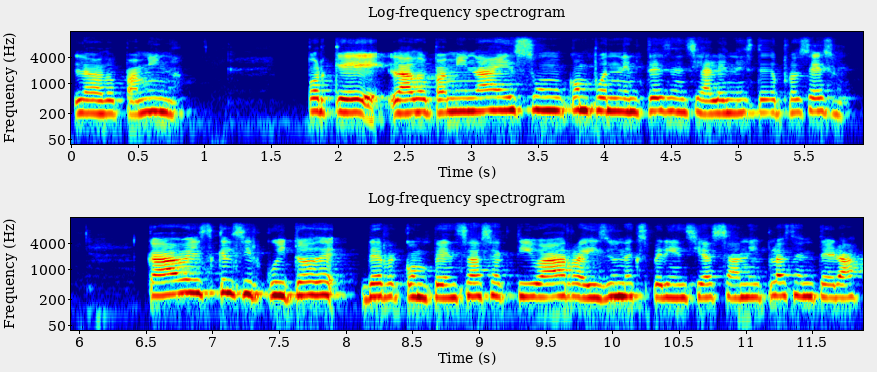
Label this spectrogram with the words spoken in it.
la dopamina porque la dopamina es un componente esencial en este proceso. Cada vez que el circuito de, recompensa se activa a raíz de una experiencia sana y placentera,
